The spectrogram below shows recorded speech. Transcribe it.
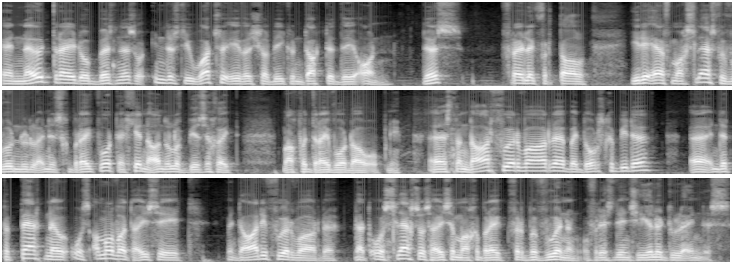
and no trade or business or industry whatsoever shall be conducted thereon. Dus vrylik vertaal, Hierdie erf mag slegs vir woondoeleindes gebruik word en geen handel of besigheid mag bedryf word daarop nie. Uh, Standaardvoorwaarde by dorpsgebiede uh, en dit beperk nou ons almal wat huise het met daardie voorwaarde dat ons slegs ons huise mag gebruik vir bewoning of residensiële doeleindes.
